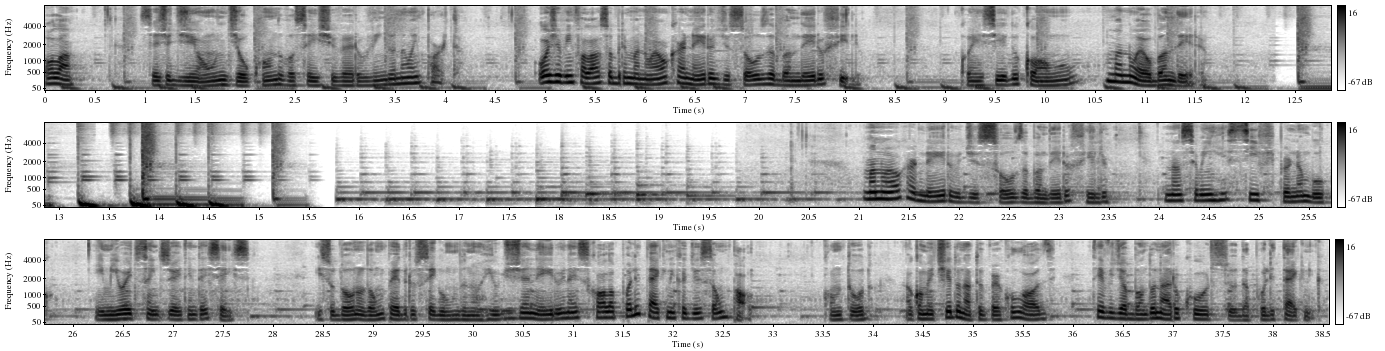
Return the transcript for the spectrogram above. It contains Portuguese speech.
Olá, seja de onde ou quando você estiver ouvindo, não importa. Hoje eu vim falar sobre Manuel Carneiro de Souza Bandeiro Filho, conhecido como Manuel Bandeira. Manuel Carneiro de Souza Bandeiro Filho nasceu em Recife, Pernambuco, em 1886 Estudou no Dom Pedro II no Rio de Janeiro e na Escola Politécnica de São Paulo. Contudo, acometido na tuberculose, teve de abandonar o curso da Politécnica,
